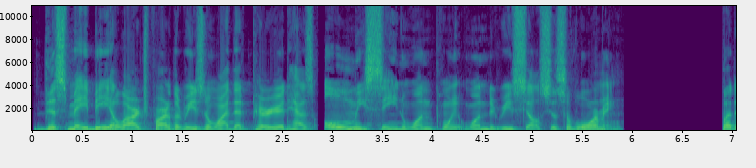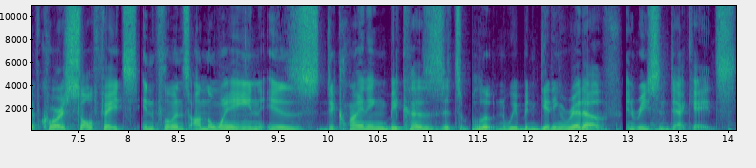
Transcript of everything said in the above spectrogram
this may be a large part of the reason why that period has only seen 1.1 degrees Celsius of warming. But of course, sulfate's influence on the wane is declining because it's a pollutant we've been getting rid of in recent decades.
